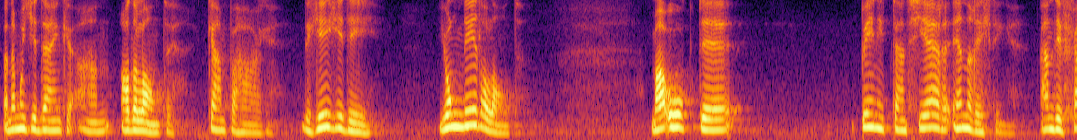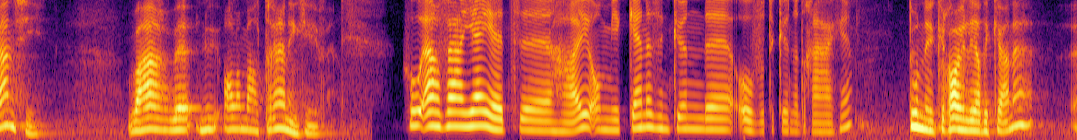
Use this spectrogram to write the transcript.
En dan moet je denken aan Adelante, Kempenhagen, de GGD, Jong Nederland. Maar ook de penitentiaire inrichtingen en defensie, waar we nu allemaal training geven. Hoe ervaar jij het, uh, Hai, om je kennis en kunde over te kunnen dragen? Toen ik Rai leerde kennen, uh,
